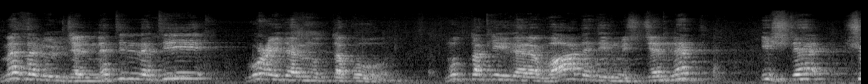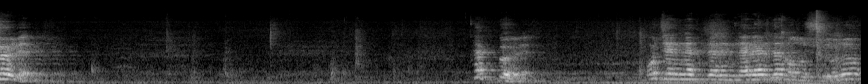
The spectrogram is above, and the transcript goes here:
Meselül cennetilleti vu'idel muttakun. Muttakilere vaat edilmiş cennet işte şöyledir. Hep böyle. O cennetlerin nelerden oluştuğunu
